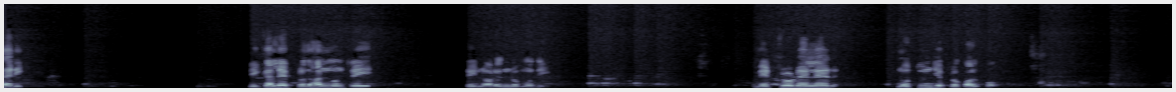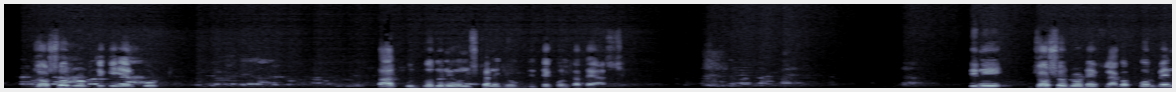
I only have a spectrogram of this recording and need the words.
তারিখ বিকালে প্রধানমন্ত্রী শ্রী নরেন্দ্র মোদী মেট্রো রেলের নতুন যে প্রকল্প, যশোর রোড থেকে এয়ারপোর্ট, তার উদ্বোধনী অনুষ্ঠানে যোগ দিতে কলকাতায় আসছেন। তিনি যশোর রোডে ফ্ল্যাগ অফ করবেন,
